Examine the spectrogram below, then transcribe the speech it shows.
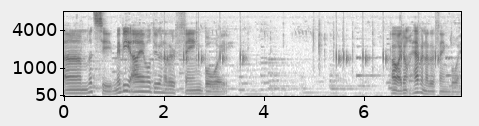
Um, let's see. Maybe I will do another Fang Boy. Oh, I don't have another Fang Boy.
